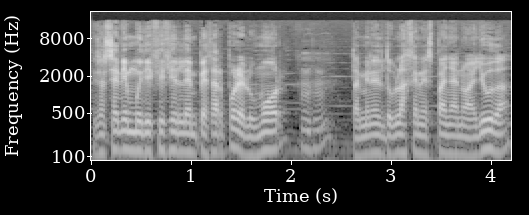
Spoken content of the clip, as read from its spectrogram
es una serie muy difícil de empezar por el humor. También el doblaje en España no ayuda.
